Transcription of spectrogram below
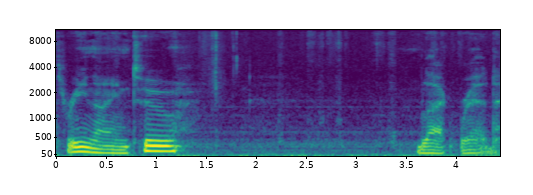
392 black bread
